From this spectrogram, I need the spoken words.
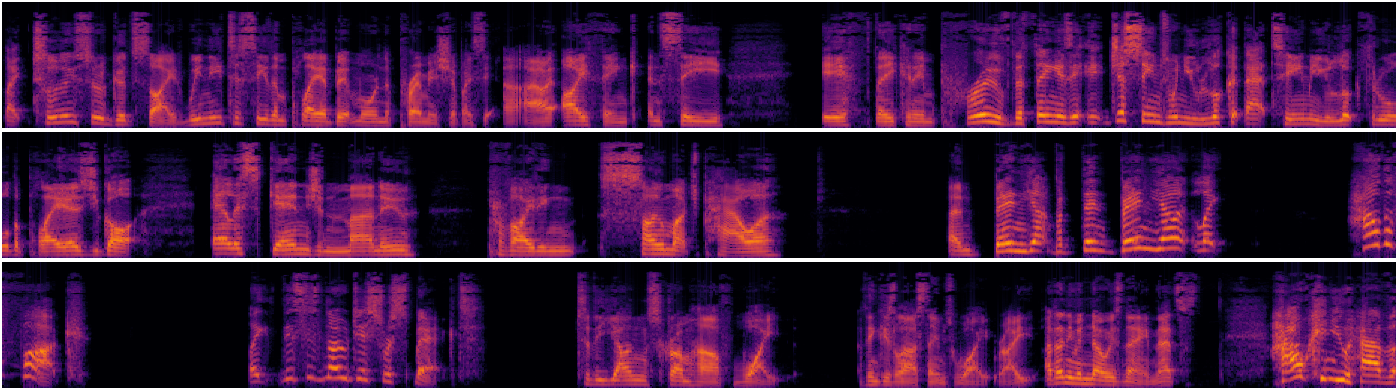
like Toulouse are a good side. We need to see them play a bit more in the Premiership. I see, I, I think, and see if they can improve. The thing is, it, it, just seems when you look at that team and you look through all the players, you got Ellis Genge and Manu providing so much power, and Ben Young. But then Ben Young, like, how the fuck? Like, this is no disrespect to the young scrum half White. I think his last name's White, right? I don't even know his name. That's how can you have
